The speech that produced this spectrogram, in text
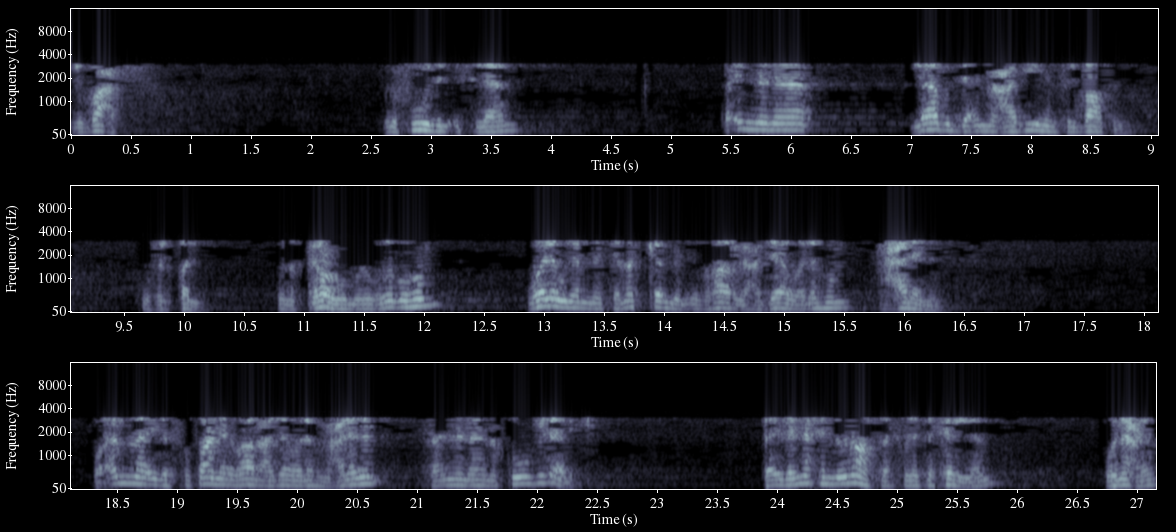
لضعف نفوذ الإسلام فإننا لا بد أن نعاديهم في الباطن وفي القلب ونكرههم ونبغضهم ولو لم نتمكن من إظهار العداوة لهم علنا. وأما إذا استطعنا إظهار العداوة لهم علنا فإننا نقوم بذلك. فإذا نحن نناصح ونتكلم ونعظ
